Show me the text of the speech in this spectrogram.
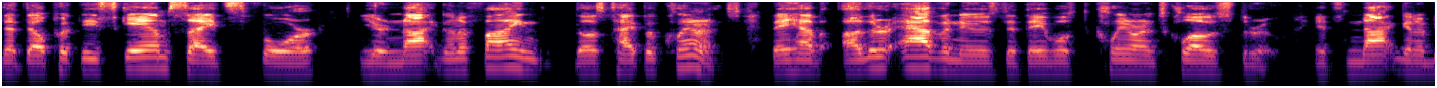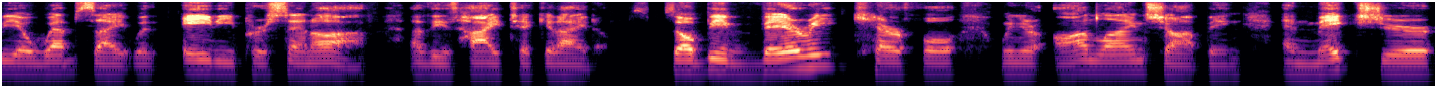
that they'll put these scam sites for, you're not going to find those type of clearance. They have other avenues that they will clearance close through. It's not going to be a website with 80% off of these high ticket items. So be very careful when you're online shopping and make sure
